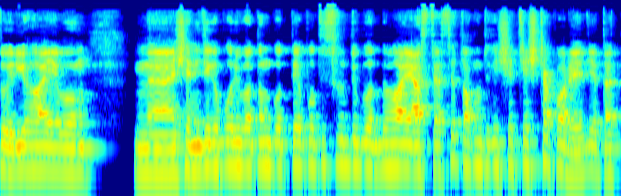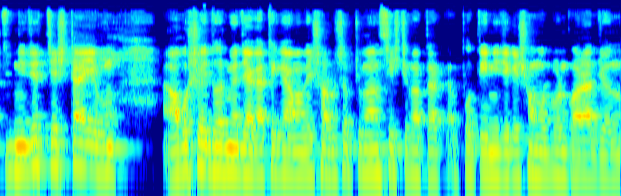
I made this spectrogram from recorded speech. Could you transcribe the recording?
তৈরি হয় এবং সে নিজেকে পরিবর্তন করতে প্রতিশ্রুতিবদ্ধ হয় আস্তে আস্তে, তখন থেকে সে চেষ্টা করে যে তার নিজের চেষ্টায় এবং অবশ্যই ধর্মীয় জায়গা থেকে আমাদের সর্বশক্তিমান সৃষ্টিকর্তার প্রতি নিজেকে সমর্পণ করার জন্য।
